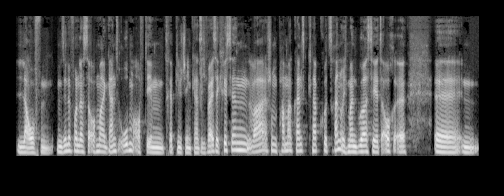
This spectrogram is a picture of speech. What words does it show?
laufen? Im Sinne von, dass du auch mal ganz oben auf dem Treppchen stehen kannst. Ich weiß, der Christian war schon ein paar Mal ganz knapp kurz dran und ich meine, du hast ja jetzt auch, äh, äh, in,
